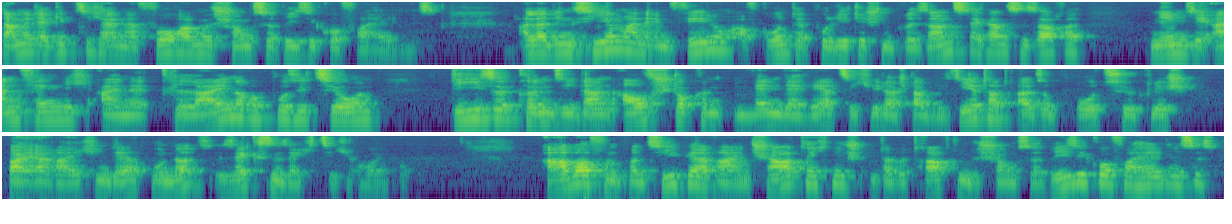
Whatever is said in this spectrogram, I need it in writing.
Damit ergibt sich ein hervorragendes Chance-Risiko-Verhältnis. Allerdings hier meine Empfehlung aufgrund der politischen Brisanz der ganzen Sache, nehmen Sie anfänglich eine kleinere Position, diese können Sie dann aufstocken, wenn der Wert sich wieder stabilisiert hat, also prozyklisch bei Erreichen der 166 Euro. Aber vom Prinzip her rein charttechnisch unter Betrachtung des Chance-Risiko-Verhältnisses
